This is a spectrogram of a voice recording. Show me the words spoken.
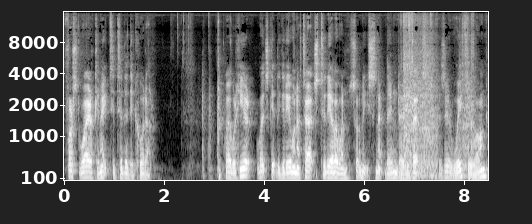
first wire connected to the decoder. While we're here, let's get the grey one attached to the other one. So I need to snip them down a bit because they're way too long.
